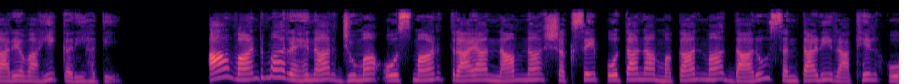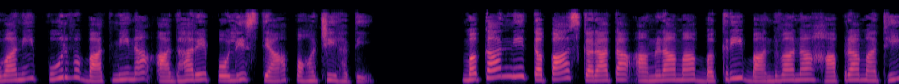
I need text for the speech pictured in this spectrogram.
કાર્યવાહી કરી હતી. આ વાંડમાં રહેનાર જુમા ઓસમાણ ત્રાયા નામના શખ્સે પોતાના મકાનમાં દારૂ સંતાડી રાખેલ હોવાની પૂર્વ બાતમીના આધારે પોલીસ ત્યાં પહોંચી હતી. મકાનની તપાસ કરાતા આંગણામાં બકરી બાંધવાના હાપરામાંથી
